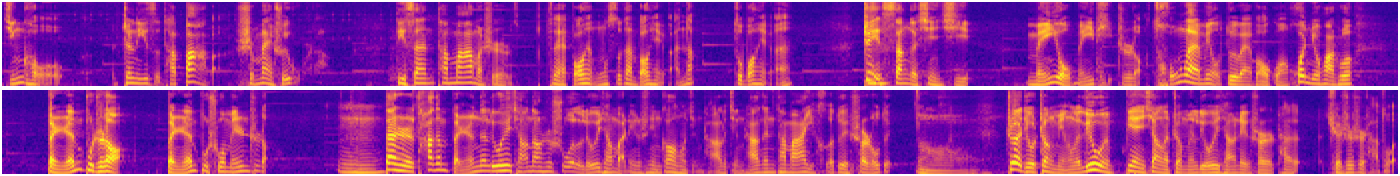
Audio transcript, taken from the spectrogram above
井口真理子他爸爸是卖水果的；第三，他妈妈是在保险公司干保险员的，做保险员。这嗯三个信息没有媒体知道，从来没有对外曝光。换句话说，本人不知道，本人不说，没人知道。嗯，但是他跟本人跟刘学强当时说了，刘学强把这个事情告诉警察了，警察跟他妈一核对，事儿都对，哦，这就证明了刘变相的证明刘学强这个事儿他确实是他做的。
